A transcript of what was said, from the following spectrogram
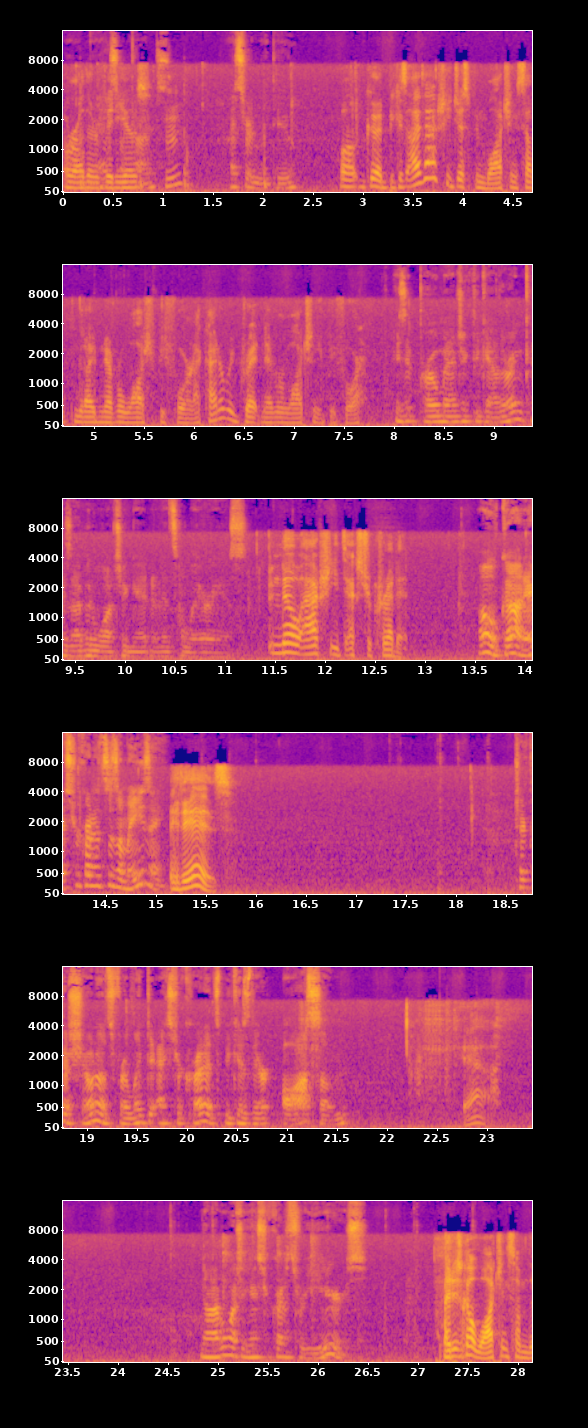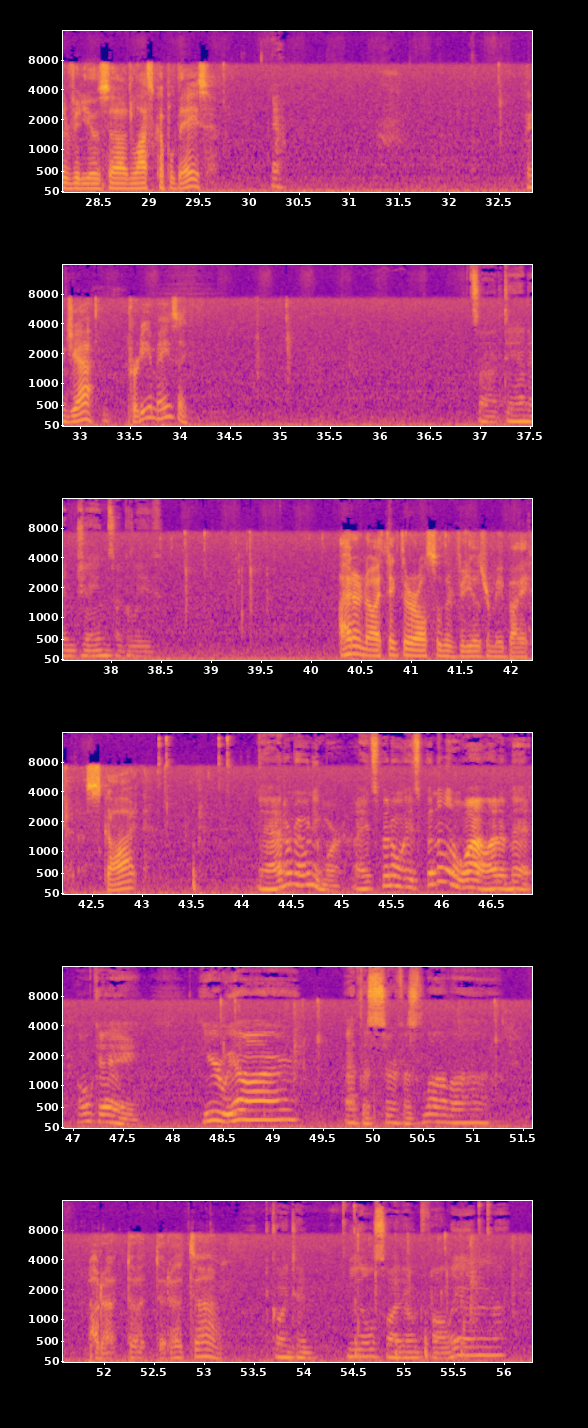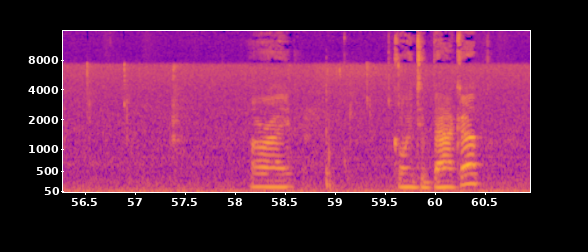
Or other Yeah, videos? Hmm? I certainly do. Well, good, because I've actually just been watching something that I've never watched before, and I kind of regret never watching it before. Is it Pro Magic the Gathering? Because I've been watching it and it's hilarious. No, actually, it's extra credit. Oh, God. Extra Credits is amazing. It is. Check the show notes for a link to Extra Credits because they're awesome. Yeah. No, I've been watching Extra Credits for years. I just got watching some of their videos uh, in the last couple days. And yeah, pretty amazing. It's uh, Dan and James, I believe. I don't know. I think there are also their videos are made by Scott. Yeah, I don't know anymore. It's been a, it's been a little while, I'd admit. Okay, here we are at the surface lava. Da-da-da-da-da-da. Going to kneel so I don't fall in. All right. Going to back up.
